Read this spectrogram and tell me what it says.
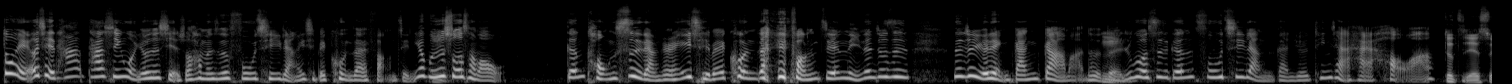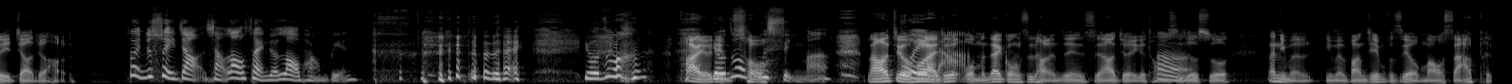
对，而且他他新闻又是写说他们是夫妻俩一起被困在房间，又不是说什么跟同事两个人一起被困在房间里，那就是那就有点尴尬嘛，对不对？如果是跟夫妻两个，感觉听起来还好啊，就直接睡觉就好了。所以你就睡觉，想落晒你就落旁边，对不对？有这么 怕有点有这么不行吗？然后就后来就我们在公司讨论这件事，然后就有一个同事就说：“那你们你们房间不是有猫砂盆？”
